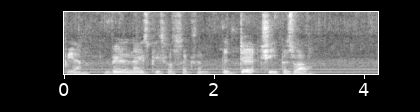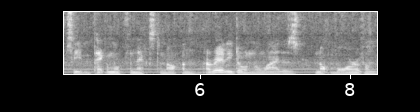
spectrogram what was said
But yeah, really nice peaceful six. They're dirt cheap as well. So you can pick them up for next to nothing. I really don't know why there's not more of them.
